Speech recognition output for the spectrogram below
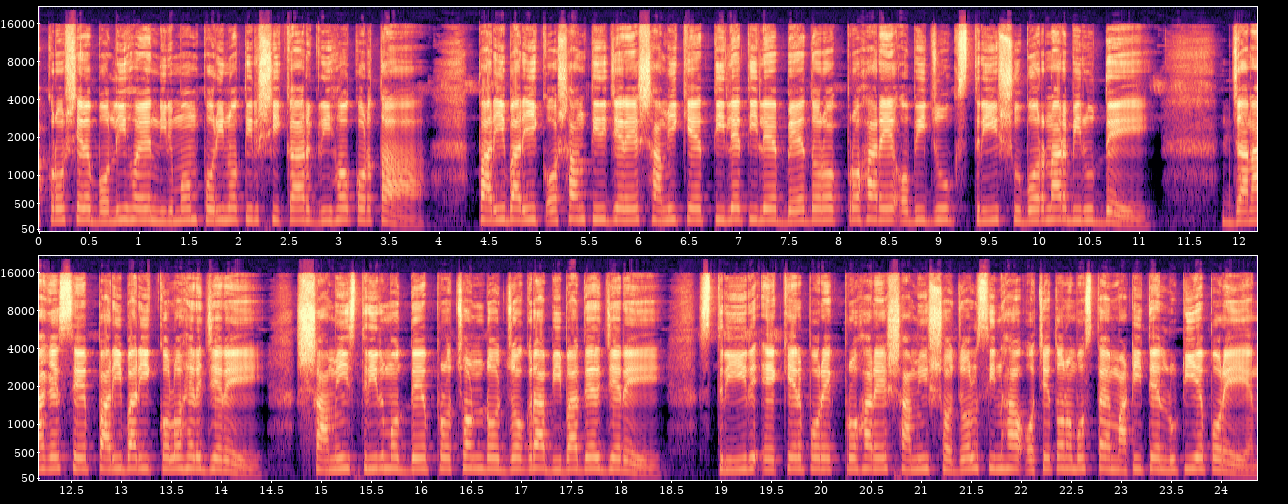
আক্রোশের বলি হয়ে নির্মম পরিণতির শিকার গৃহকর্তা। পারিবারিক অশান্তির জেরে স্বামীকে তিলে তিলে বেদরক প্রহারে অভিযোগ স্ত্রী সুবর্ণার বিরুদ্ধে। জানা গেছে, পারিবারিক কলহের জেরে স্বামী স্ত্রীর মধ্যে প্রচণ্ড ঝগড়া বিবাদের জেরে স্ত্রীর একের পর এক প্রহারে স্বামী সজল সিনহা অচেতন অবস্থায় মাটিতে লুটিয়ে পড়েন।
